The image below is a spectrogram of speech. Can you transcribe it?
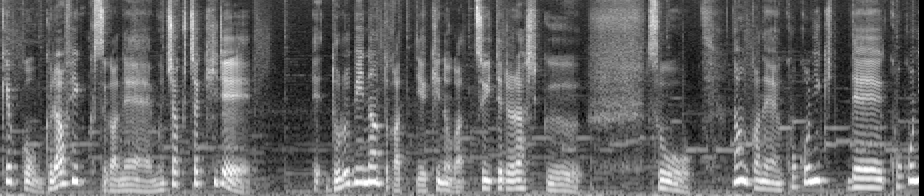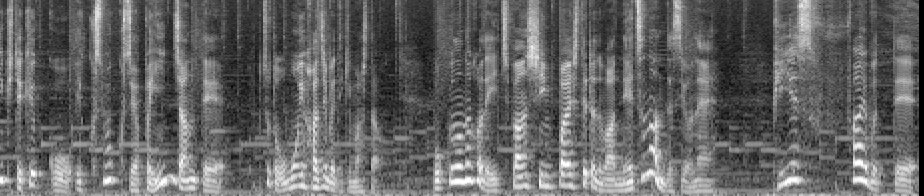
結構グラフィックスがねむちゃくちゃ綺麗。えドルビーなんとかっていう機能がついてるらしくそう。なんかねここに来てここに来て結構 XBOX やっぱいいんじゃんってちょっと思い始めてきました。僕の中で一番心配してるのは熱なんですよね。PS5 って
